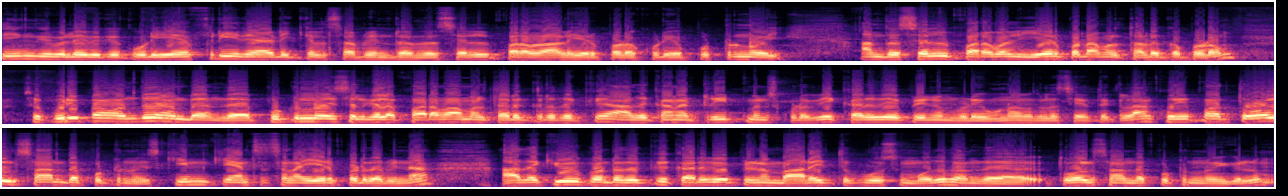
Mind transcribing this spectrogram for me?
தீங்கு விளைவிக்கக்கூடிய ஃப்ரீ ரேடிக்கல்ஸ் அப்படின்ற அந்த செல் பரவலால் ஏற்படக்கூடிய புற்றுநோய் அந்த செல் பரவல் ஏற்படாமல் தடுக்கப்படும். ஸோ குறிப்பாக வந்து நம்ம அந்த புற்றுநோய் செல்களை பரவாமல் தடுக்கிறதுக்கு அதுக்கான ட்ரீட்மெண்ட்ஸ் கூடவே கருவேப்பிலை நம்மளுடைய உணவுகளை சேர்த்துக்கலாம். குறிப்பாக தோல் சார்ந்த புற்றுநோய் ஸ்கின் கேன்சர்ஸ் எல்லாம் ஏற்படுது அப்படின்னா அதை கியூர் பண்ணுறதுக்கு கருவேப்பிலை நம்ம அரைத்து பூசும்போது அந்த தோல் சார்ந்த புற்றுநோய்களும்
